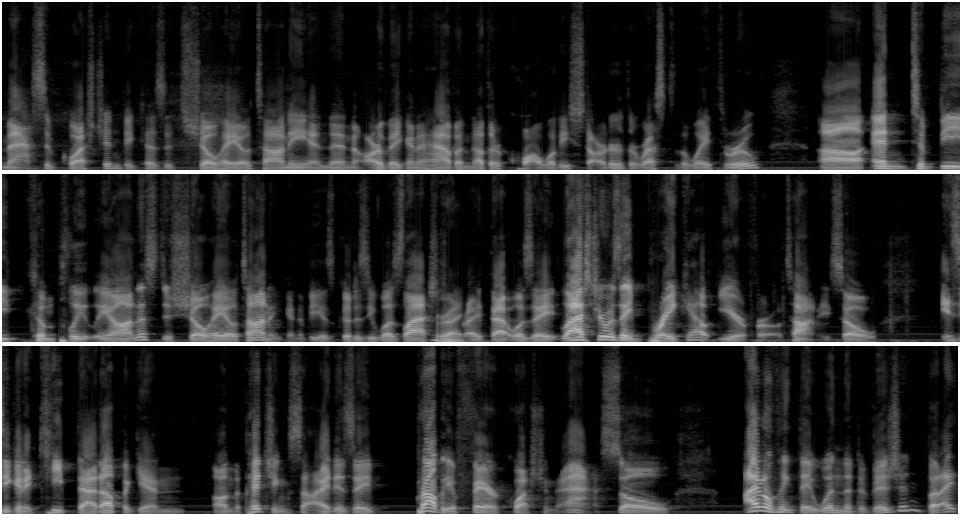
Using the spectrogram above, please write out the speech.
massive question because it's Shohei Ohtani, and then are they going to have another quality starter the rest of the way through? Uh, and to be completely honest, is Shohei Ohtani going to be as good as he was last year? Right. Right. That was a last year was a breakout year for Ohtani. So is he going to keep that up again on the pitching side? Is a probably a fair question to ask. So I don't think they win the division, but I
